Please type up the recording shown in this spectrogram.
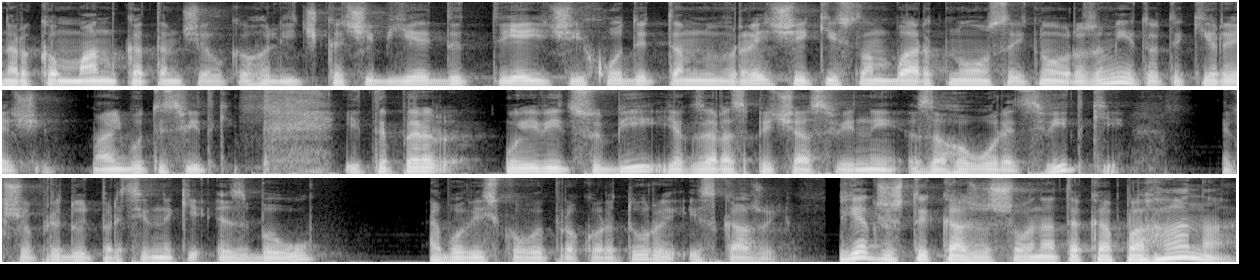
наркоманка там чи алкоголічка, чи б'є дітей, чи ходить там в речі, якісь ломбард носить. Ну розумієте, такі речі мають бути свідки. І тепер уявіть собі, як зараз під час війни заговорять свідки, якщо прийдуть працівники СБУ або військової прокуратури і скажуть: як же ж ти кажеш, що вона така погана?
